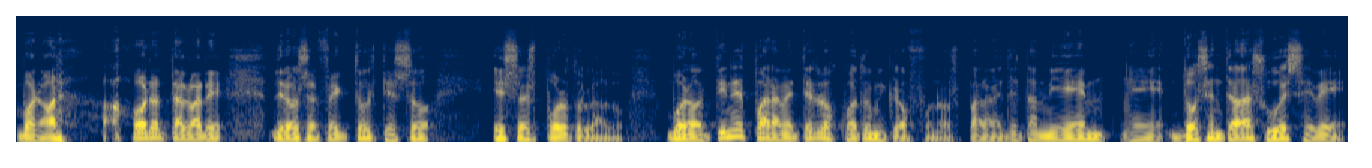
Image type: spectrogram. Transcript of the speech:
Bueno, ahora, te hablaré de los efectos, que eso, eso es por otro lado. Bueno, tienes para meter los cuatro micrófonos, para meter también eh, dos entradas USB.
